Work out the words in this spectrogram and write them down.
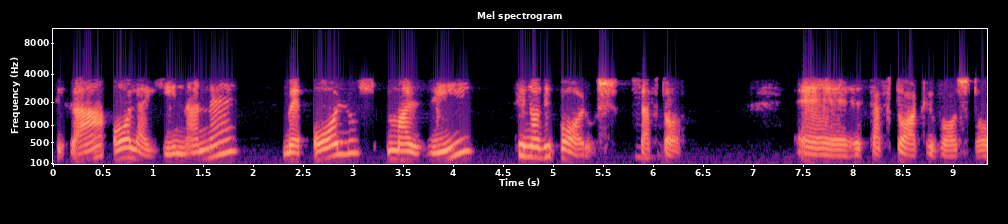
σιγά όλα γίνανε με όλους μαζί συνοδοιπόρους σε αυτό. Ε, σε αυτό ακριβώς το,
